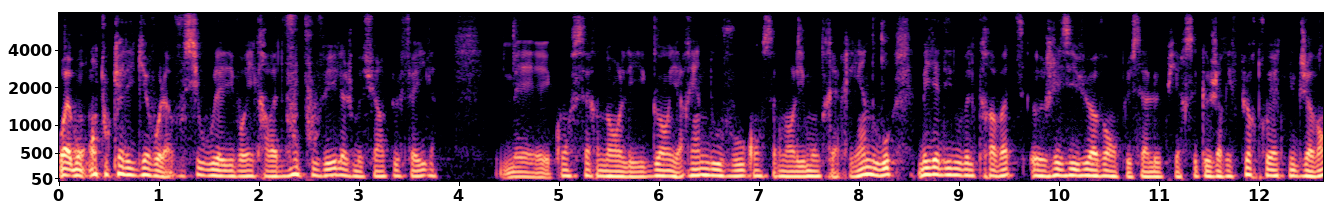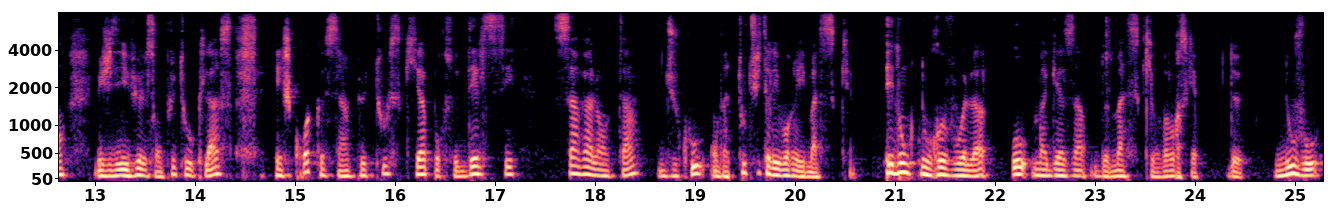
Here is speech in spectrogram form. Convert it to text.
Ouais, bon, en tout cas, les gars, voilà. Vous, si vous voulez aller voir les cravates, vous pouvez. Là, je me suis un peu fail. Mais concernant les gants, il n'y a rien de nouveau. Concernant les montres, il n'y a rien de nouveau. Mais il y a des nouvelles cravates. Euh, je les ai vues avant en plus. hein, le pire, c'est que j'arrive plus à retrouver la tenue que j'avais. Mais je les ai vues, elles sont plutôt classe. Et je crois que c'est un peu tout ce qu'il y a pour ce DLC Saint-Valentin. Du coup, on va tout de suite aller voir les masques. Et donc, nous revoilà au magasin de masques. On va voir ce qu'il y a de nouveau.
